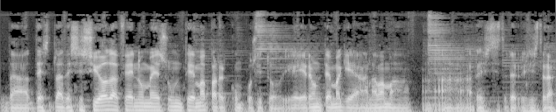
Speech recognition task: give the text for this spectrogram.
de, de, de la decisió de fer només un tema per compositor. I era un tema que ja anàvem a, a registrar, registrar.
